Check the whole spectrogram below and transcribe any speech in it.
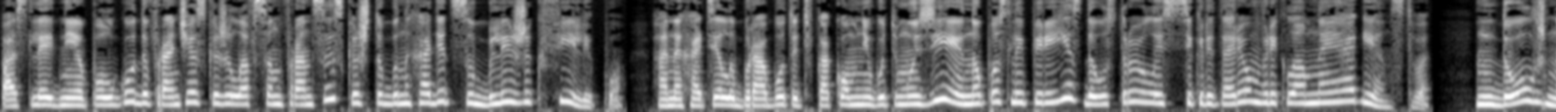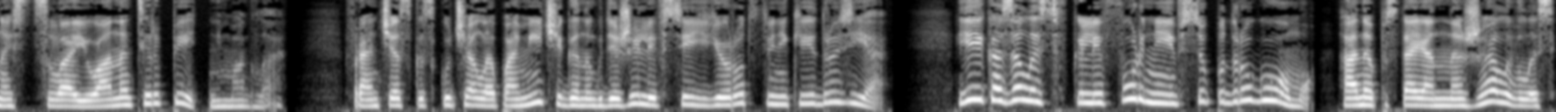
Последние полгода Франческа жила в Сан-Франциско, чтобы находиться ближе к Филиппу. Она хотела бы работать в каком-нибудь музее, но после переезда устроилась секретарем в рекламное агентство. Должность свою она терпеть не могла. Франческа скучала по Мичигану, где жили все ее родственники и друзья. Ей казалось, в Калифорнии все по-другому. Она постоянно жаловалась,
